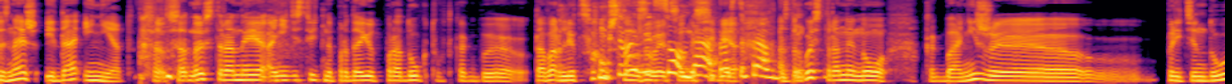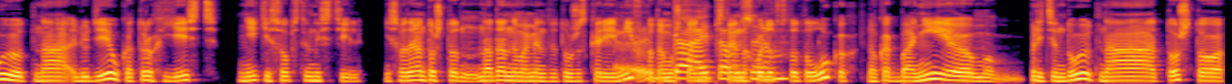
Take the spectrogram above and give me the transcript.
Ты знаешь, и да, и нет. С, с одной стороны, они действительно продают продукт, вот как бы товар лицом, что Товар называется, лицом, на да, себе. просто правда. А с другой стороны, ну, как бы они же э, претендуют на людей, у которых есть некий собственный стиль. Несмотря на то, что на данный момент это уже скорее миф, Э, потому что да, они это постоянно уже- ходят в что-то луках, но как бы они м, претендуют на то, что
